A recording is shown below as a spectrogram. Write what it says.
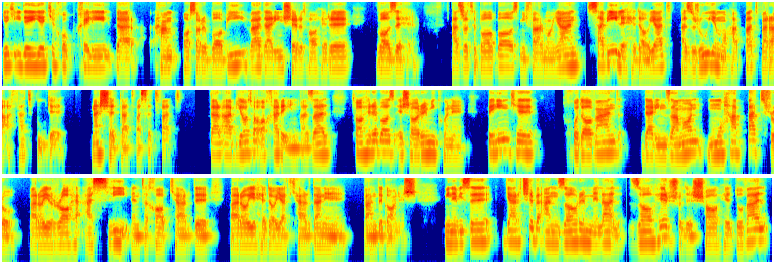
یک ایده که خب خیلی در هم آثار بابی و در این شعر طاهره واضحه. حضرت باباز میفرمایند سبیل هدایت از روی محبت و رعفت بوده نه شدت و صدفت. در ابیات آخر این غزل طاهره باز اشاره می‌کنه به اینکه خداوند در این زمان محبت رو برای راه اصلی انتخاب کرده برای هدایت کردن بندگانش. می نویسه گرچه به انظار ملل ظاهر شده شاه دول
